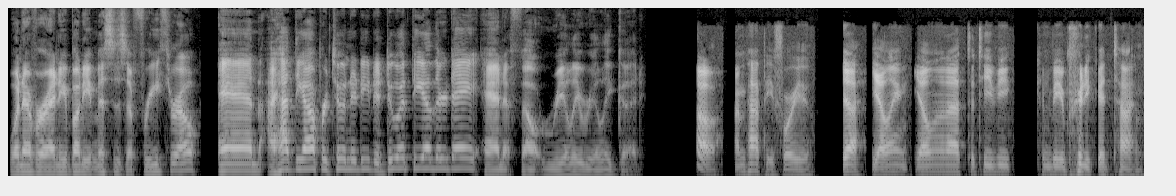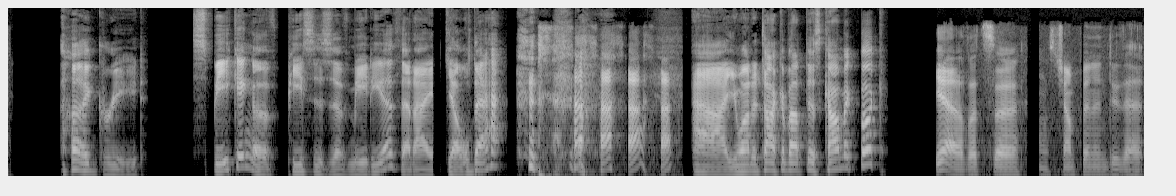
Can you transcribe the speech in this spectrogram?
whenever anybody misses a free throw. And I had the opportunity to do it the other day, and it felt really, really good. Oh, I'm happy for you. Yeah, yelling yelling at the TV can be a pretty good time. Agreed. Speaking of pieces of media that I yelled at, uh, you want to talk about this comic book? yeah, let's uh let's jump in and do that.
